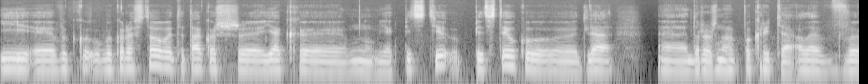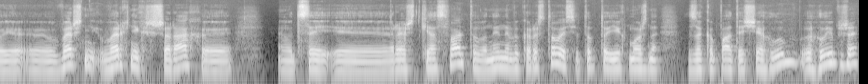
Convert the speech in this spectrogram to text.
і е, використовувати також е, як, е, ну, як підстіл, підстилку е, для е, дорожнього покриття. Але в е, верхні, верхніх шарах е, оцей е, рештки асфальту вони не використовуються, тобто їх можна закопати ще глиб, глибше е,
